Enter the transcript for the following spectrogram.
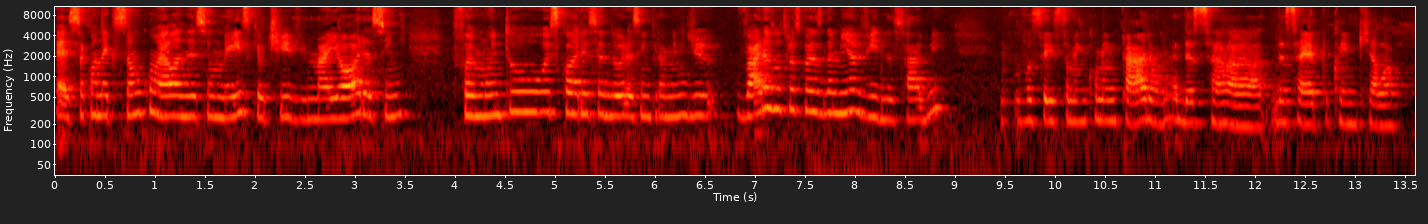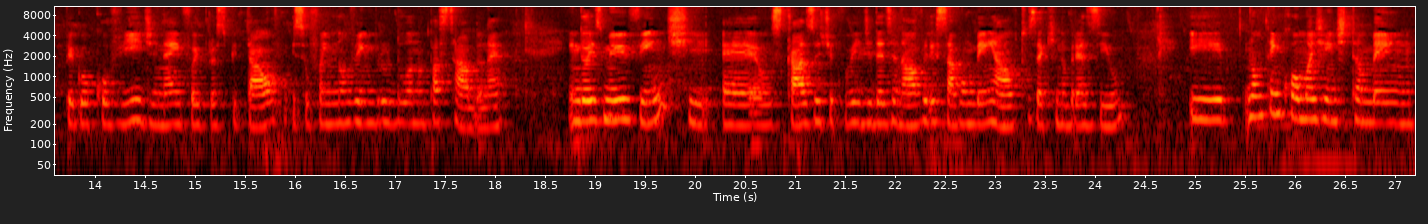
essa conexão com ela nesse um mês que eu tive maior, assim, foi muito esclarecedor, assim, pra mim, de várias outras coisas da minha vida, sabe? Vocês também comentaram né, dessa, dessa época em que ela pegou Covid, né, e foi pro hospital. Isso foi em novembro do ano passado, né? Em 2020, é, os casos de Covid-19 eles estavam bem altos aqui no Brasil. E não tem como a gente também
